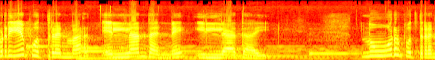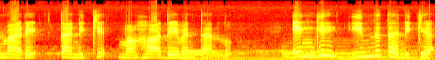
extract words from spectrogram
പ്രിയപുത്രന്മാർ എല്ലാം തന്നെ ഇല്ലാതായി. നൂറ് പുത്രന്മാരെ തനിക്ക് മഹാദേവൻ തന്നു. എങ്കിൽ ഇന്ന് തനിക്ക്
